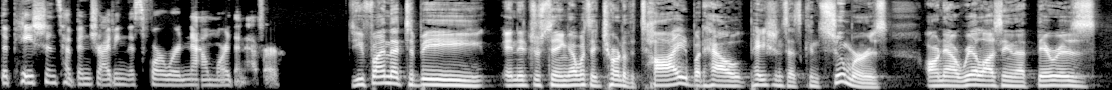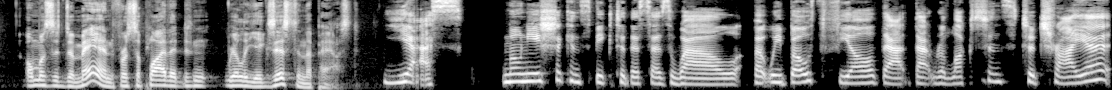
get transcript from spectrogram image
the patients have been driving this forward now more than ever. Do you find that to be an interesting, I wouldn't say turn of the tide, but how patients as consumers are now realizing that there is almost a demand for supply that didn't really exist in the past? Yes. Monisha can speak to this as well, but we both feel that that reluctance to try it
